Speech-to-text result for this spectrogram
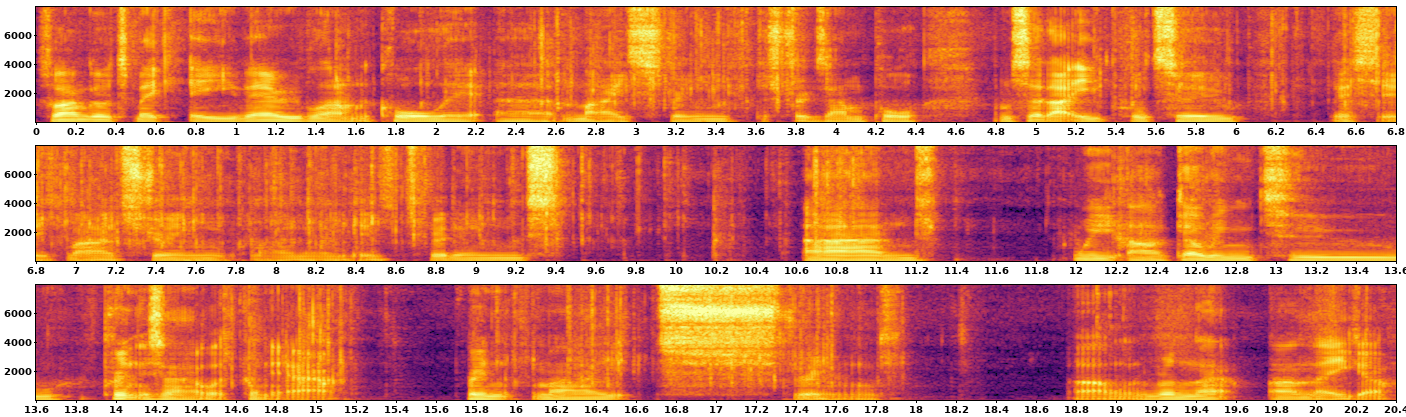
So I'm going to make a variable, I'm going to call it uh, my string, just for example. I'm going to set that equal to, this is my string, my name is Squidingz, and we are going to print this out, let's print it out. Print my string. I'm going to run that, and there you go.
